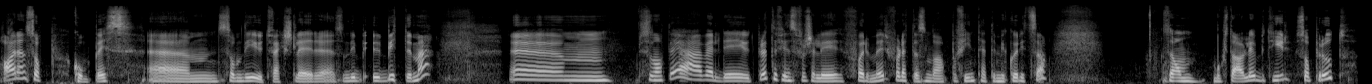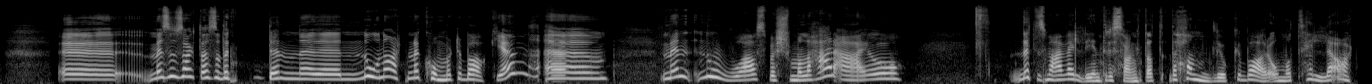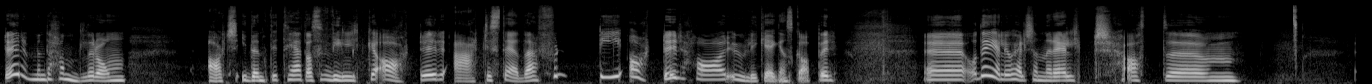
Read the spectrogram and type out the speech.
Har en soppkompis um, som de utveksler Som de bytter med. Um, sånn at det er veldig utbredt. Det fins forskjellige former for dette som da på fint heter mykorrhiza. Som bokstavelig betyr sopprot. Uh, men som sagt, altså den, den, uh, Noen av artene kommer tilbake igjen. men noe av spørsmålet her er jo dette som er veldig interessant, at det handler jo ikke bare om å telle arter, men det handler om artsidentitet. Altså hvilke arter er til stede. Fordi arter har ulike egenskaper. Og det gjelder jo helt generelt at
